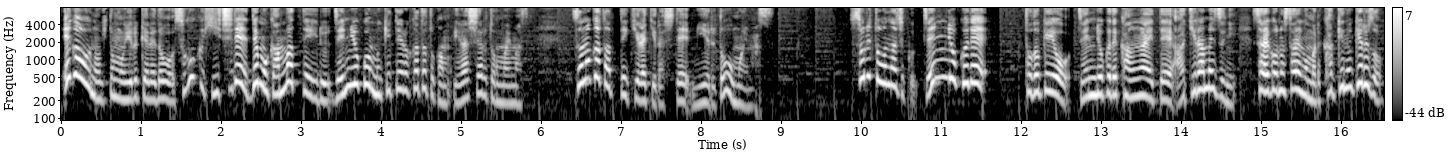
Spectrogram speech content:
笑顔の人もいるけれどすごく必死ででも頑張っている全力を向けている方とかもいらっしゃると思います。その方ってキラキラして見えると思います。それと同じく全力で届けよう全力で考えて諦めずに最後の最後まで駆け抜けるぞ。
